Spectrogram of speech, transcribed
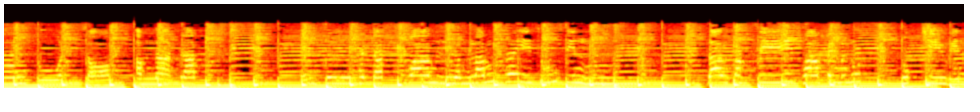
การตรวจสอบอำนาจรัฐเป็นสื่อขจัดความเหลื่อมล้ำให้สูญสิ้นสร้างศักดิ์ศรีความเป็นมนุษย์ทุกชีวิต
